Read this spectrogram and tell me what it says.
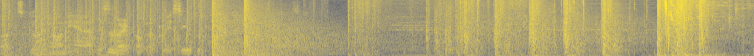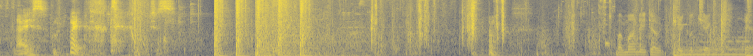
What's going on here? This is a very popular place, see? Nice. Just. My money don't jiggle jiggle, it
